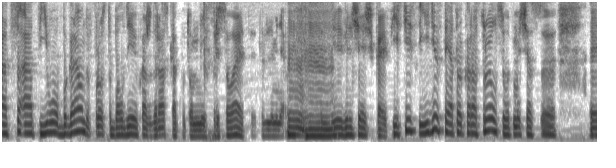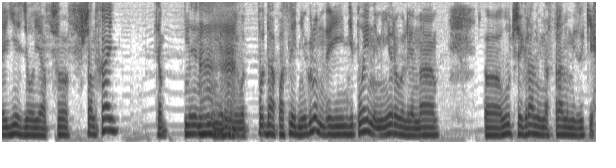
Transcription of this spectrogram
от, от его бэкграундов просто балдею каждый раз, как вот он мне их присылает. Это для меня mm-hmm. величайший кайф. Естественно, единственное, я только расстроился, вот мы сейчас э, ездил я в, в Шанхай, там номинировали, mm-hmm. вот, да, последнюю игру, Indie номинировали на э, лучшая игра на иностранном языке.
